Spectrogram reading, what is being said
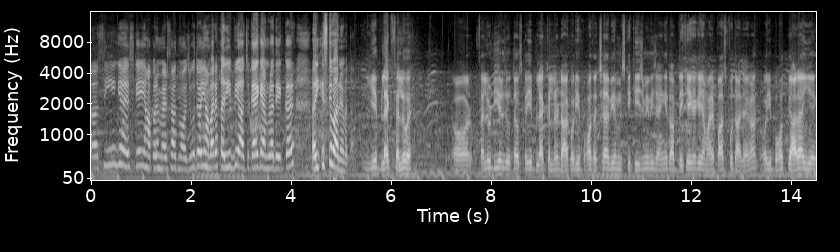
सींग है इसके यहाँ पर हमारे साथ मौजूद है और ये हमारे करीब भी आ चुका है कैमरा देखकर। इसके बारे में बताएँ। ये ब्लैक फेलो है और फेलो डियर जो होता है उसका ये ब्लैक कलर डार्क और ये बहुत अच्छा है। अभी हम इसके केज में भी जाएँगे तो आप देखिएगा कि हमारे पास खुद आ जाएगा और ये बहुत प्यारा है ये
